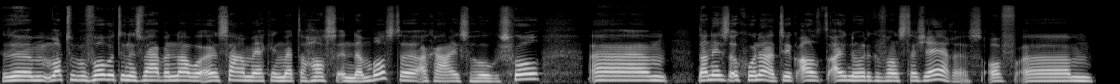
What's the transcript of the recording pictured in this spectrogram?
Um, wat we bijvoorbeeld doen is, we hebben nou een samenwerking met de HAS in Den Bosch, de Agrarische Hogeschool. Um, dan is het ook gewoon nou, natuurlijk altijd uitnodigen van stagiaires. Of um,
